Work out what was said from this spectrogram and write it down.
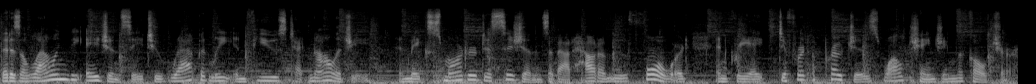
that is allowing the agency to rapidly infuse technology and make smarter decisions about how to move forward and create different approaches while changing the culture.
